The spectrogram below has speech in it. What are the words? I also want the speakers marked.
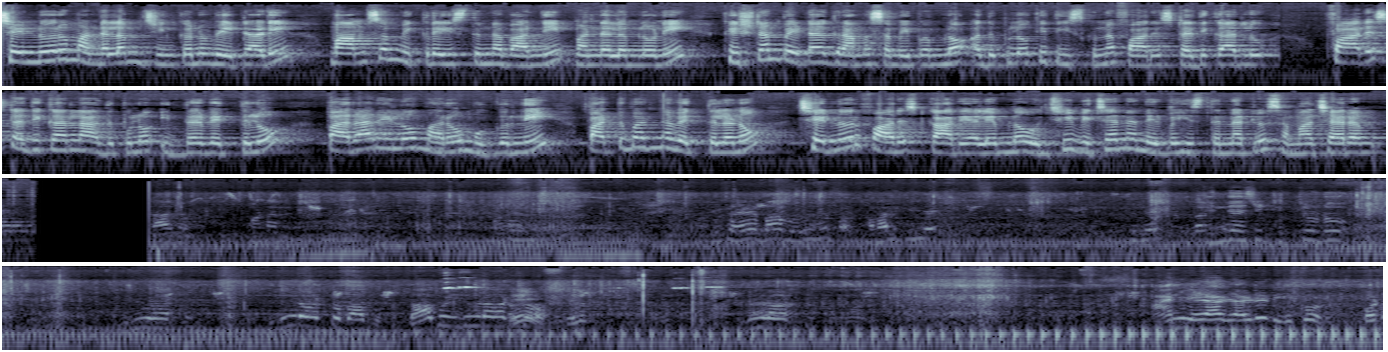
Speaker 1: చెన్నూరు మండలం జింకను వేటాడి మాంసం విక్రయిస్తున్న వారిని మండలంలోని కృష్ణంపేట గ్రామ సమీపంలో అదుపులోకి తీసుకున్న ఫారెస్ట్ అధికారులు. ఫారెస్ట్ అధికారుల అదుపులో ఇద్దరు వ్యక్తులు పరారీలో మరో ముగ్గురిని పట్టుబడిన వ్యక్తులను చెన్నూరు ఫారెస్ట్ కార్యాలయంలో ఉంచి విచారణ నిర్వహిస్తున్నట్లు సమాచారం.
Speaker 2: కిందేసి కూర్చుడు.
